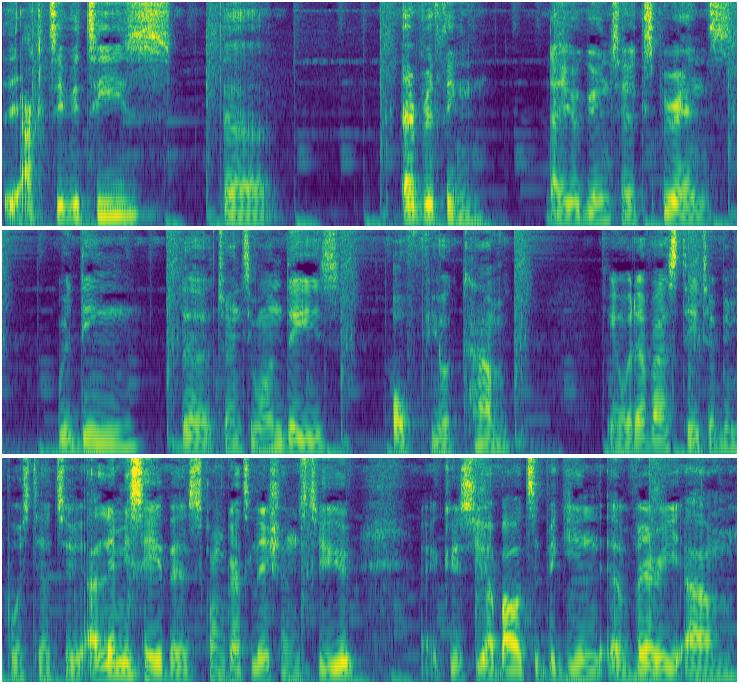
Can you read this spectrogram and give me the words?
the activities, the everything that you're going to experience within the 21 days of your camp in whatever state you're being posted to. And let me say this congratulations to you because you're about to begin a very um,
